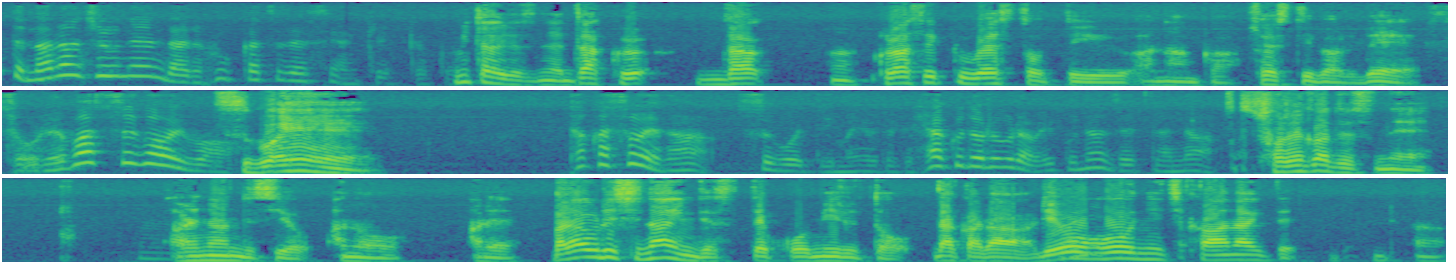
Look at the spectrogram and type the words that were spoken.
って70年代の復活ですやん、結局。みたいですね。ダク、ダ、うんクラシックウエストっていう、あ、なんか、フェスティバルで、それはすごいわ。すごい、ええ高そうやな、すごいって今言うたけど、100ドルぐらいはいくな、絶対な。それがですね、うんあれなんですよ。あの、あれ、バラ売りしないんですって、こう見ると。だから、両方日買わないと、あ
